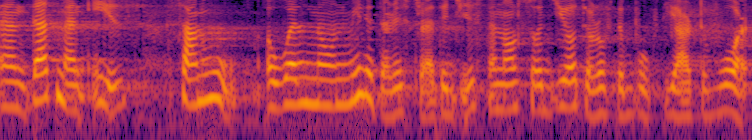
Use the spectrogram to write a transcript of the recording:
And that man is Sun Wu, a well-known military strategist and also the author of the book, The Art of War.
